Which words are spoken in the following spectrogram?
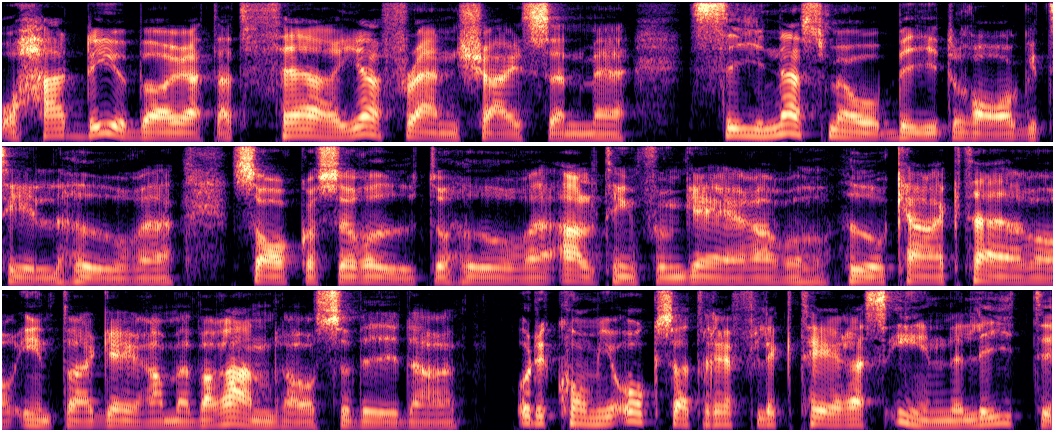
och hade ju börjat att färga franchisen med sina små bidrag till hur eh, saker ser ut och hur eh, allting fungerar och hur karaktärer interagerar med varandra och så vidare. Och det kommer ju också att reflekteras in lite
